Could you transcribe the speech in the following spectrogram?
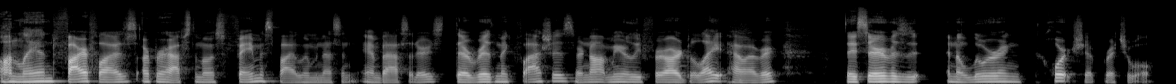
On land, fireflies are perhaps the most famous bioluminescent ambassadors. Their rhythmic flashes are not merely for our delight, however, they serve as an alluring courtship ritual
